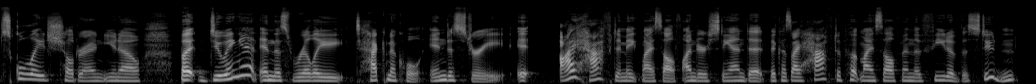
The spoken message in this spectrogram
school age children, you know. But doing it in this really technical industry, it I have to make myself understand it because I have to put myself in the feet of the student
